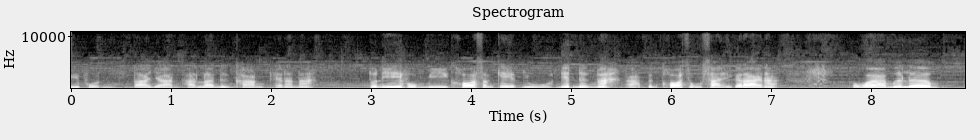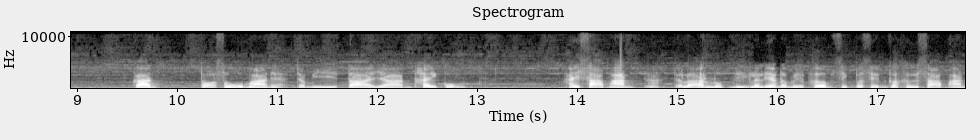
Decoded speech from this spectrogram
มีผลตายานอันละ 1 ครั้งแค่นั้นนะ ตัวนี้ผมมีข้อสังเกตอยู่นิดนึงนะ อะ เป็นข้อสงสัยก็ได้นะ ราะว่าเมื่อเริ่มการต่อสู้มาเนี่ยจะมีตายานไทกงให้ 3 อันนะแต่ละอันหลบหลีกและเลี่ยงดาเมจเพิ่ม 10%ก็คือ 3 อัน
